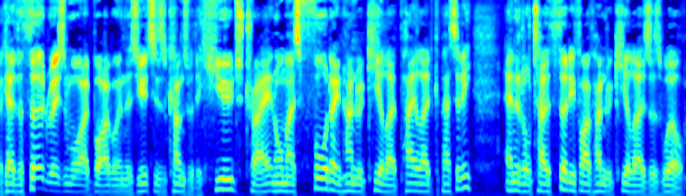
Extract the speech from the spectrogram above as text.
Okay, the third reason why I'd buy one of these utes is it comes with a huge tray and almost 1400 kilo payload capacity, and it'll tow 3500 kilos as well.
